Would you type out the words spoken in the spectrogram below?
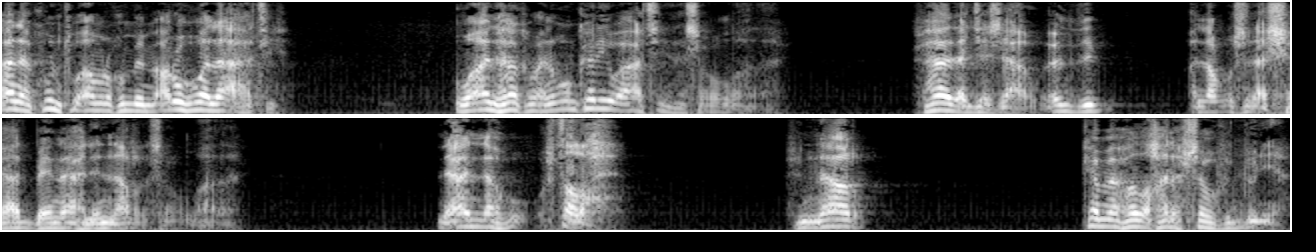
أنا كنت أمركم بالمعروف ولا آتي. وأنهاكم عن المنكر وآتي نسأل الله العافية. فهذا جزاء عذب على الرسل الأشهاد بين أهل النار نسأل الله العافية. لأنه افتضح في النار كما فضح نفسه في الدنيا.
